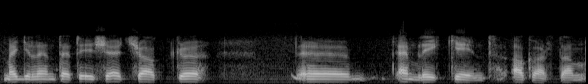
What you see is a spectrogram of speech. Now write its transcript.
megjelentetése, csak emlékként akartam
